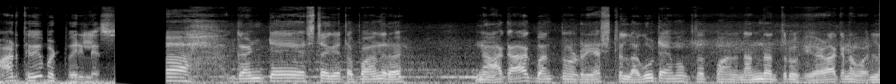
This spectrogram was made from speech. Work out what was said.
ಮಾಡ್ತೇವೆ ಬಟ್ ವೆರಿ ಲೆಸ್ ಗಂಟೆ ಎಷ್ಟಾಗೈತಪ್ಪ ಅಂದ್ರೆ ನಾಲ್ಕಾಗಿ ಬಂತು ನೋಡ್ರಿ. ಎಷ್ಟು ಲಘು ಟೈಮ್ ಹೋಗ್ತದಪ್ಪ ಅಂದ್ರೆ, ನಂದಂತರೂ ಹೇಳಕ್ಕೆ ಒಲ್ಲ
